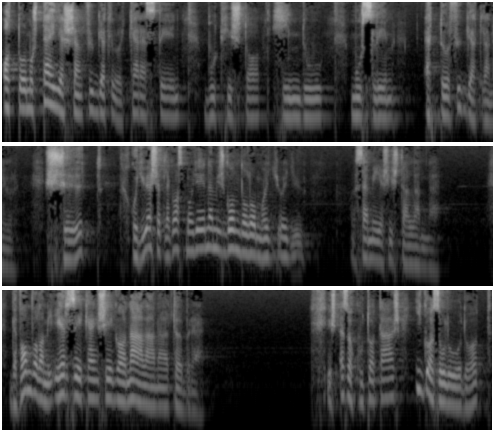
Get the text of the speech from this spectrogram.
Attól most teljesen függetlenül, hogy keresztény, buddhista, hindu, muszlim, ettől függetlenül. Sőt, hogy ő esetleg azt mondja, én nem is gondolom, hogy, hogy a személyes Isten lenne. De van valami érzékenysége a nálánál többre. És ez a kutatás igazolódott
